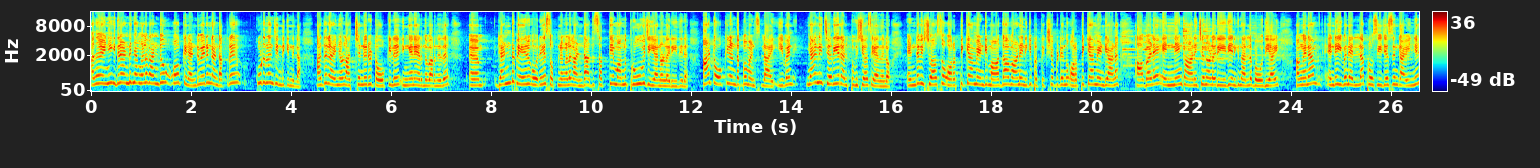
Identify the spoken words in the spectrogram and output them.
അത് കഴിഞ്ഞ് ഇത് രണ്ടും ഞങ്ങൾ കണ്ടു. ഓക്കെ രണ്ടുപേരും കണ്ടു. അത്രയും കൂടുതലും ചിന്തിക്കുന്നില്ല. അത് കഴിഞ്ഞുള്ള അച്ഛന്റെ ഒരു ടോക്കിൽ ഇങ്ങനെയായിരുന്നു പറഞ്ഞത്. രണ്ട് പേര് ഒരേ സ്വപ്നങ്ങൾ കണ്ട് അത് സത്യമാണെന്ന് പ്രൂവ് ചെയ്യാനുള്ള രീതിയിൽ. ആ ടോക്ക് കണ്ടപ്പോൾ മനസ്സിലായി. ഇവൻ ഞാൻ ഈ ചെറിയൊരു അല്പവിശ്വാസിയായിരുന്നല്ലോ. എന്റെ വിശ്വാസം ഉറപ്പിക്കാൻ വേണ്ടി മാതാവാണ് എനിക്ക് പ്രത്യക്ഷപ്പെട്ടതെന്ന് ഉറപ്പിക്കാൻ വേണ്ടിയാണ് അവളെ എന്നെയും കാണിച്ചെന്നുള്ള രീതി എനിക്ക് നല്ല ബോധ്യമായി അങ്ങനെ എന്റെ ഇവൻ എല്ലാ പ്രൊസീജിയേഴ്സും കഴിഞ്ഞ്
